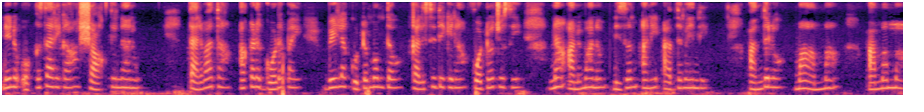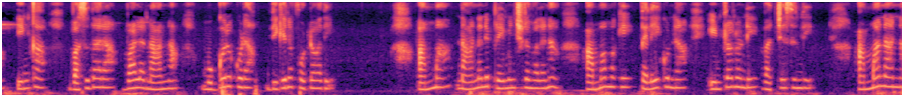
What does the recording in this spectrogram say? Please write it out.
నేను ఒక్కసారిగా షాక్ తిన్నాను. తర్వాత అక్కడ గోడపై వీళ్ళ కుటుంబంతో కలిసి దిగిన ఫోటో చూసి నా అనుమానం నిజం అని అర్థమైంది. అందులో మా అమ్మ అమ్మమ్మ ఇంకా వసుధర వాళ్ళ నాన్న ముగ్గురు కూడా దిగిన ఫోటో అది. అమ్మ నాన్నని ప్రేమించడం వలన అమ్మమ్మకి తెలియకుండా ఇంట్లో నుండి వచ్చేసింది. అమ్మ నాన్న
